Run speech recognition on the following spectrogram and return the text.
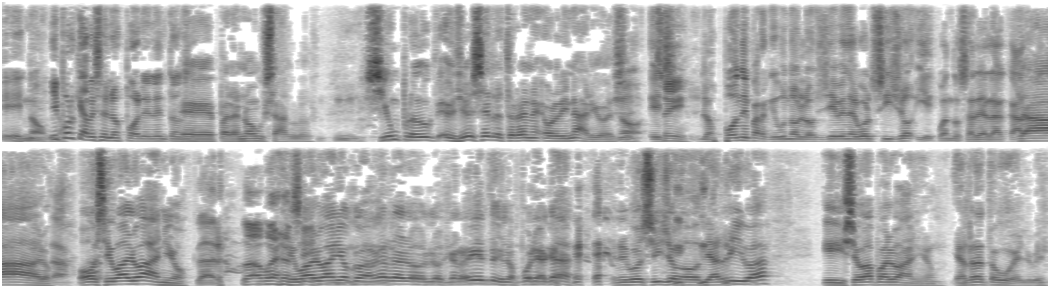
Eh, No, ¿Y no. por qué a veces los ponen entonces? eh, para no usarlos. Si un producto... eh, Debe ser restaurante ordinario ese. No, es- Sí. los pone para que uno los lleve en el bolsillo y cuando sale a la casa. Claro. está. O se va al baño. Claro. Ah, bueno, Se sí. va al baño, con- agarra los, los herramientas y los pone acá en el bolsillo de arriba y se va para el baño y al rato vuelve.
